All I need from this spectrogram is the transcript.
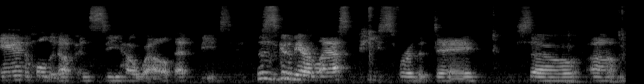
and hold it up and see how well that feeds. This is going to be our last piece for the day, so um,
